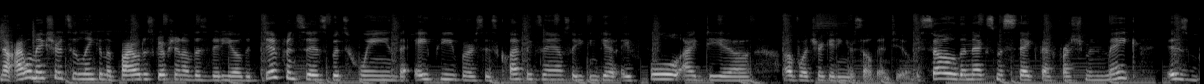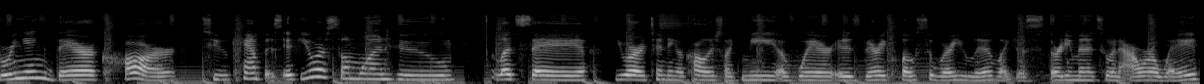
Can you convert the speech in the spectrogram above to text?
Now I will make sure to link in the bio description of this video the differences between the AP versus CLEP exam so you can get a full idea of what you're getting yourself into. So the next mistake that freshmen make is bringing their car to campus. If you are someone who let's say you are attending a college like me of where it is very close to where you live like just 30 minutes to an hour away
